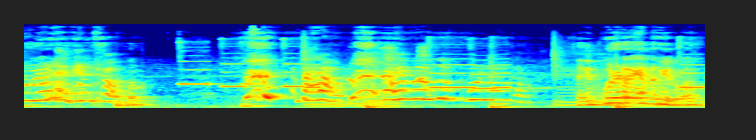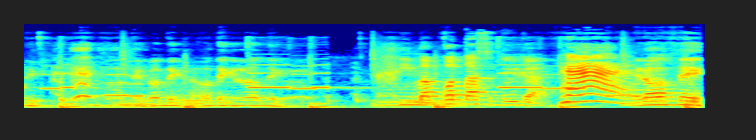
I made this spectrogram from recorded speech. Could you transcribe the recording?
পুরোটা কেন খাব? পুরোটা। কেন খাব অর্ধেক। অর্ধেক অর্ধেক না অর্ধেক আপ করতে আছে দুইটা? হ্যাঁ। এটা অর্ধেক।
